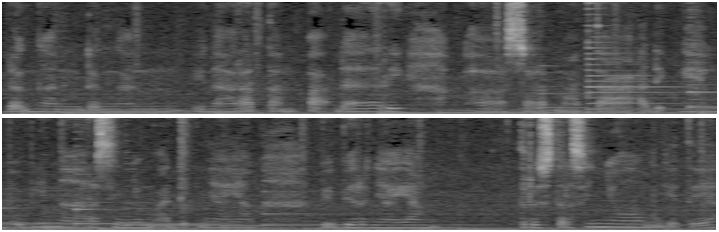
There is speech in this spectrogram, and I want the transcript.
dengan dengan Inara tanpa dari uh, sorot mata adiknya yang berbinar, senyum adiknya yang bibirnya yang terus tersenyum gitu ya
